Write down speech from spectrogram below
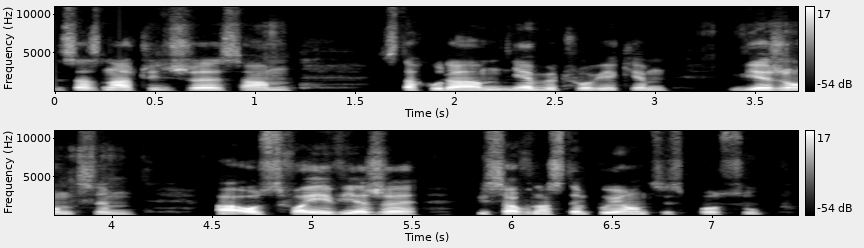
zaznaczyć, że sam Stachura nie był człowiekiem wierzącym, a o swojej wierze pisał w następujący sposób.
